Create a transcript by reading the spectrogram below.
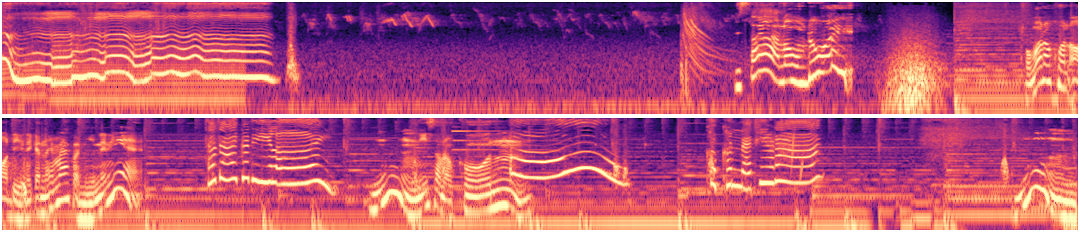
เออ ลิซ่ารอผมด้วย ผมว่าเราควรออกเดทในกันให้มากกว่านี้นะเนี่ย ถ้าได้ก็ดีเลย อืม นี่สำหรับคุณ ขอบคุณนะที่รัก อืม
